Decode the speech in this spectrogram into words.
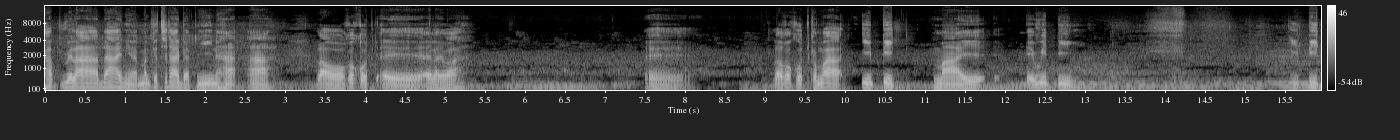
ครับ เวลาได้เนี่ยมันก็จะได้แบบนี้นะฮะ อ่า เราก็กดเอออะไรวะ เออเราก็กดคำว่า epic my everything epic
